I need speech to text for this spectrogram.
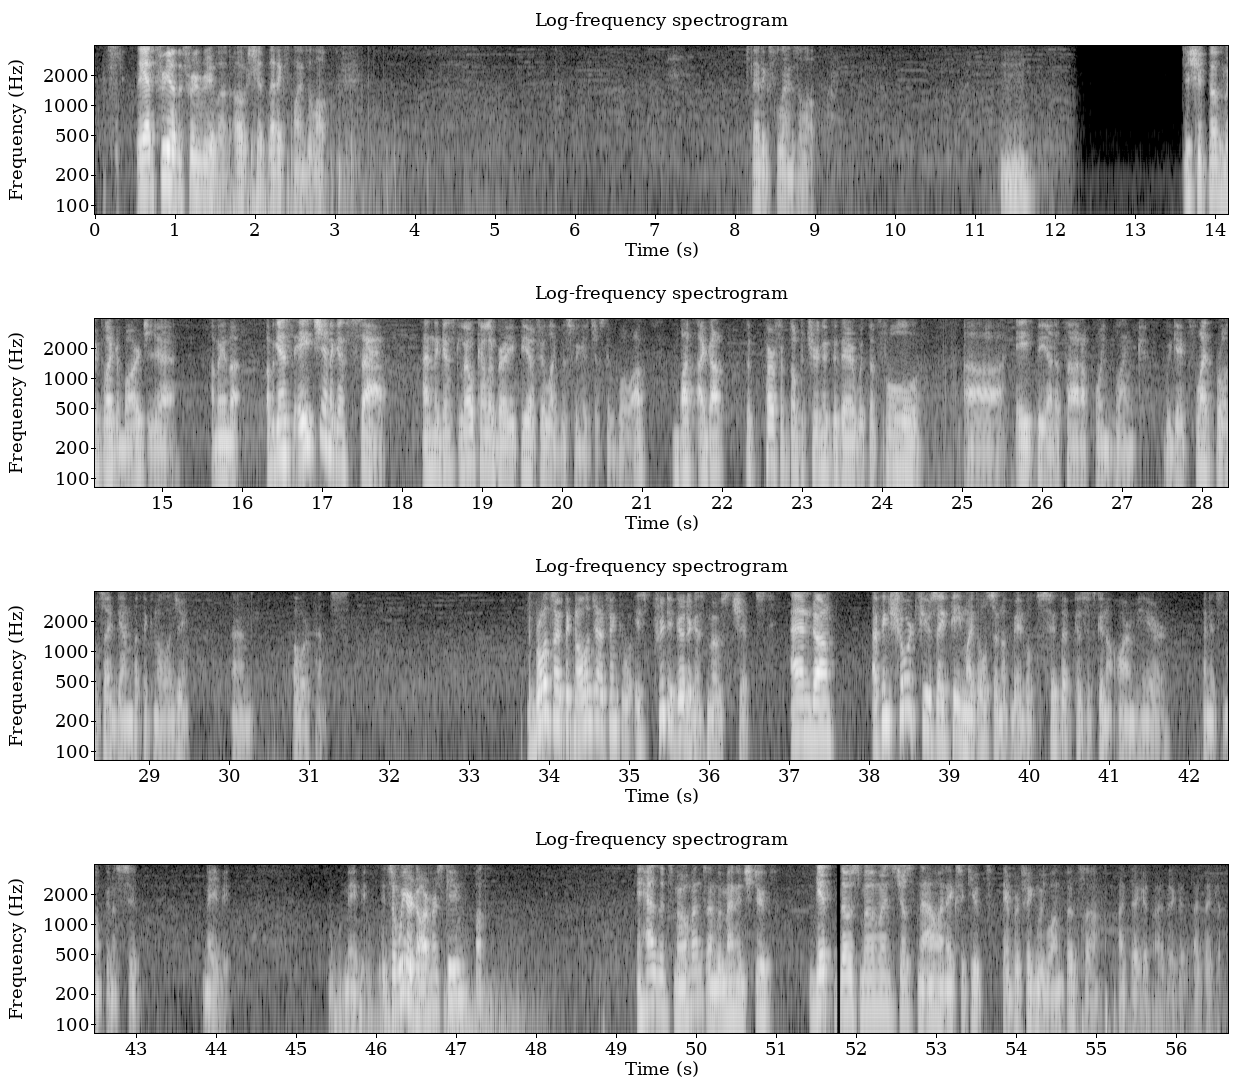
They had three of the three reload. Oh shit, that explains a lot. That explains a lot. Hmm. The ship does look like a barge, yeah. I mean, uh, up against HE and against SAP, and against low caliber AP, I feel like this thing is just gonna blow up. But I got the perfect opportunity there with the full uh, AP Adatara point blank. We gave flat broadside gamba technology and overpens. The broadside technology, I think, is pretty good against most ships. And um, I think short fuse AP might also not be able to sit it because it's gonna arm here, and it's not gonna sit. Maybe. Maybe. It's a weird armor scheme, but it has its moments, and we managed to get those moments just now and execute everything we wanted. So I take it. I take it. I take it.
